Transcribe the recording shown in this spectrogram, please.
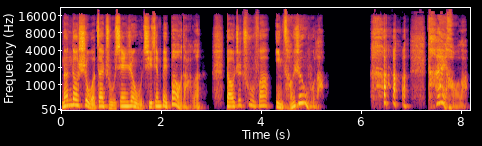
难道是我在主线任务期间被暴打了，导致触发隐藏任务了？哈哈哈！太好了，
